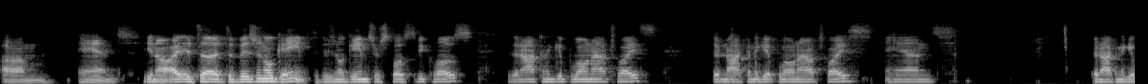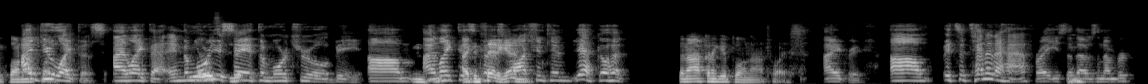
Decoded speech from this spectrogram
Um, and you know, I, it's a divisional game. Divisional games are supposed to be close. They're not going to get blown out twice. They're not going to get blown out twice, and they're not going to get blown out. I do twice. like this. I like that. And the more you say it, the more true it'll be. Um, I Mhm. like I this can say it because again. Washington. Yeah, go ahead. They're not going to get blown out twice. I agree. Um, it's a ten and a half, right? You said that was the number.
